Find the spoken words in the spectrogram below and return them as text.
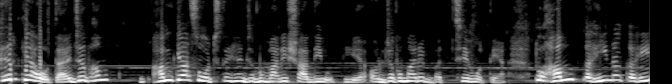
फिर क्या होता है? जब हम हम क्या सोचते हैं जब हमारी शादी होती है और जब हमारे बच्चे होते हैं? तो हम कहीं ना कहीं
